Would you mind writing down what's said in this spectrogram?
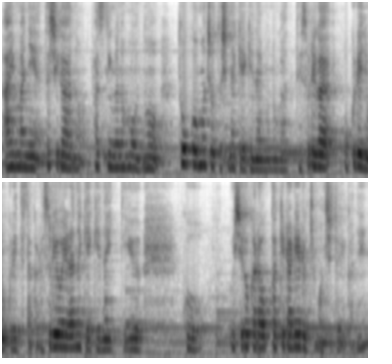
合間に私があのファスティングの方の投稿もちょっとしなきゃいけないものがあってそれが遅れに遅れてたからそれをやらなきゃいけないっていうこう後ろから追っかけられる気持ちというかね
